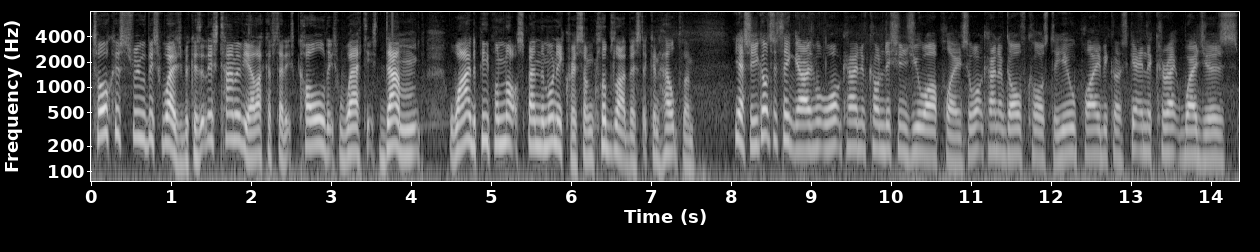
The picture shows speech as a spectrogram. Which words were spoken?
Talk us through this wedge because at this time of year, like I've said, it's cold, it's wet, it's damp. Why do people not spend the money, Chris, on clubs like this that can help them? Yeah, so you've got to think, guys, what, what kind of conditions you are playing. So, what kind of golf course do you play? Because getting the correct wedges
